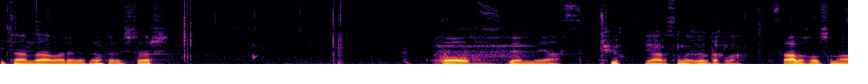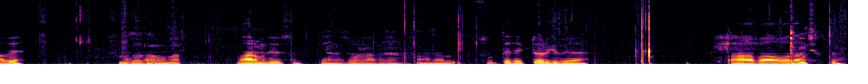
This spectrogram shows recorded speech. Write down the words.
Bir tane daha var evet Bak. arkadaşlar. Of bembeyaz. Tüh. Yarısını kırdık lan. Sağlık olsun abi. Şurada da Tamam. var. Var mı diyorsun? Yani zorlanır. Adam su dedektör gibi ya. Aa bak odan çıktı.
